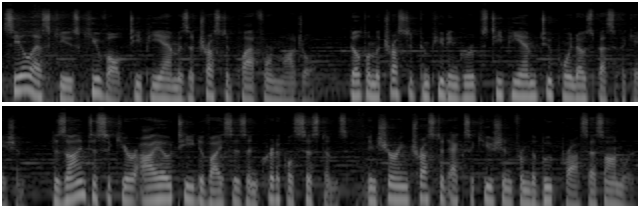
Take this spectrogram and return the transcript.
SealSQ's QVault TPM is a trusted platform module built on the Trusted Computing Group's TPM 2.0 specification, designed to secure IoT devices and critical systems, ensuring trusted execution from the boot process onward.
